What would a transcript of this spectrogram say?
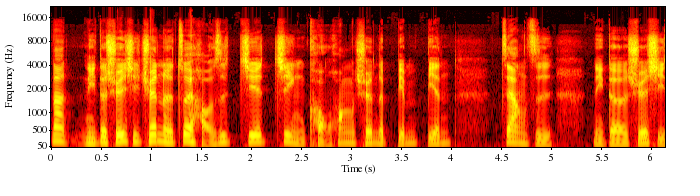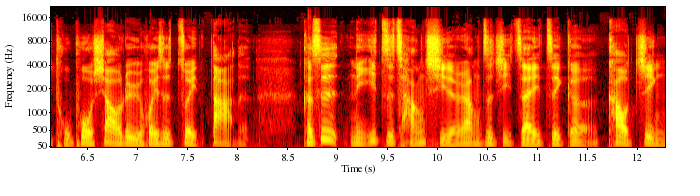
那你的学习圈呢，最好是接近恐慌圈的边边，这样子你的学习突破效率会是最大的。可是你一直长期的让自己在这个靠近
